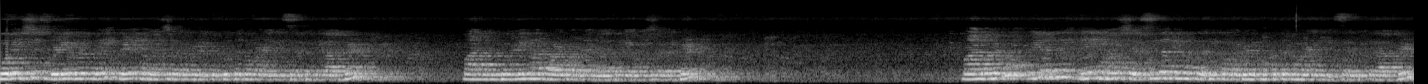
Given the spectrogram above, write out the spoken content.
மொரீஷியஸ் வெளியுறவுத்துறை இணை அமைச்சர்களுக்கு புத்தகம் வழங்கி சிறப்பிக்கிறார்கள். மாண்புமிகு வெளிநாடு வாழ் தமிழர் அமைச்சர்கள். மாண்புமிகு இலங்கை இணை அமைச்சர் சுந்தரலிங்க பிரதீப் அவர்களுக்கு புத்தகம் வழங்கி சிறப்பிக்கிறார்கள்.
